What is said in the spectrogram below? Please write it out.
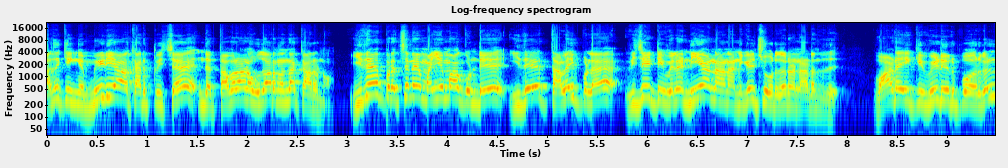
அதுக்கு இங்கே மீடியா கற்பிச்ச இந்த தவறான உதாரணம் தான் காரணம். இதே பிரச்சனையை மையமாக கொண்டு இதே தலைப்பில் விஜய் டிவியில் நீயா நானா நிகழ்ச்சி ஒரு தடவை நடந்தது. வாடகைக்கு வீடு இருப்பவர்கள்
